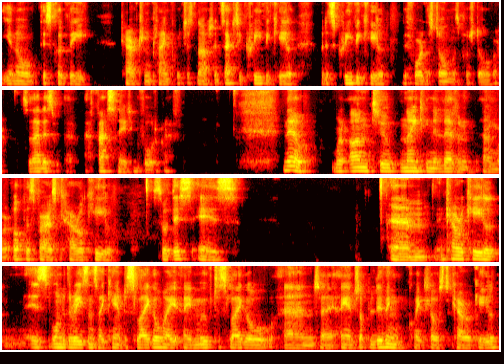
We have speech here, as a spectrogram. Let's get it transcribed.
you know, this could be Cartron Plank, which is not. It's actually Creevy Keel, but it's Creevy Keel before the stone was pushed over. So that is a fascinating photograph. Now, we're on to 1911 and we're up as far as Carrowkeel. So this is um, Carrowkeel is one of the reasons I came to Sligo. I, I moved to Sligo and I, I, ended up living quite close to Carrowkeel.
